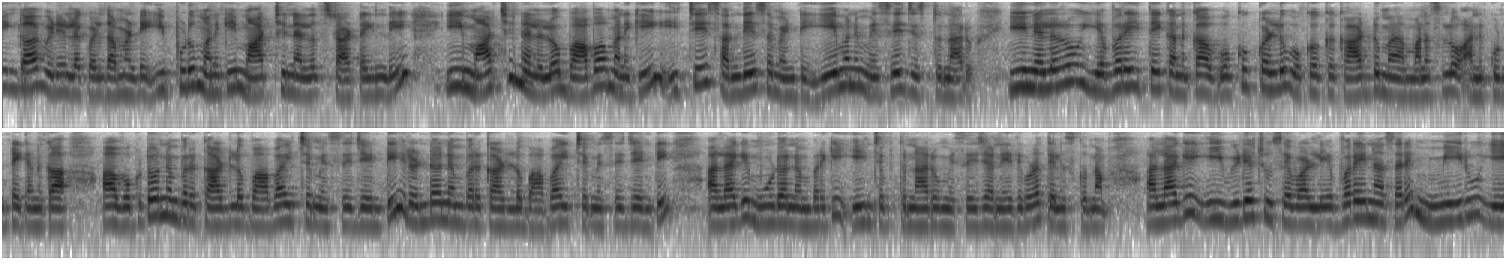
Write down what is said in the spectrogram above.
ఇంకా వీడియోలోకి వెళ్దామండి. ఇప్పుడు మనకి మార్చి నెల స్టార్ట్ అయింది. ఈ మార్చి నెలలో బాబా మనకి ఇచ్చే సందేశం ఏంటి? ఏమని మెసేజ్ ఇస్తున్నారు? ఈ నెలలో ఎవరైతే కనుక ఒక్కొక్కళ్ళు ఒక్కొక్క కార్డు మనసులో అనుకుంటే కనుక ఆ ఒకటో నెంబర్ కార్డులో బాబా ఇచ్చే మెసేజ్ ఏంటి? రెండో నెంబర్ కార్డులో బాబా ఇచ్చే మెసేజ్ ఏంటి? అలాగే మూడో నెంబర్కి ఏం చెప్తున్నారు మెసేజ్ అనేది కూడా తెలుసుకుందాం. అలాగే ఈ వీడియో చూసే వాళ్ళు ఎవరైనా సరే మీరు ఏ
